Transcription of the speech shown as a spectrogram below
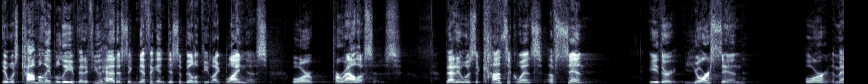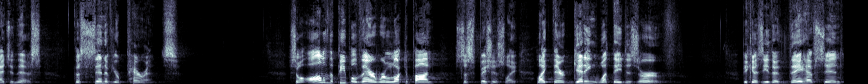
it was commonly believed that if you had a significant disability like blindness or paralysis, that it was a consequence of sin. Either your sin, or imagine this, the sin of your parents. So all of the people there were looked upon suspiciously, like they're getting what they deserve. Because either they have sinned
